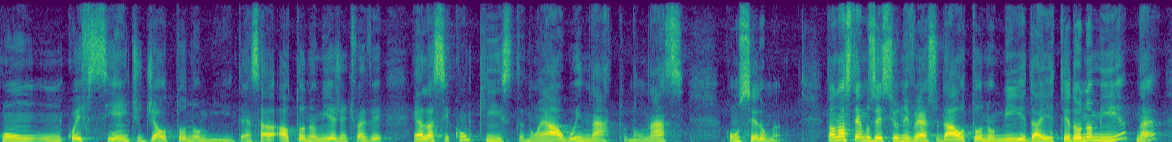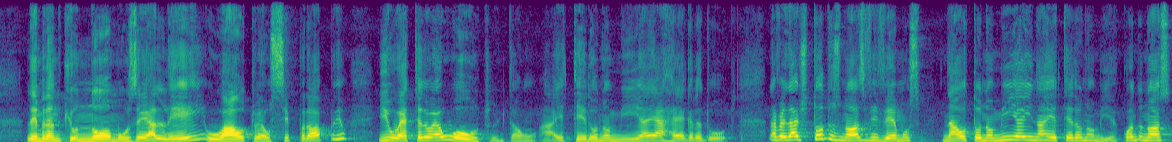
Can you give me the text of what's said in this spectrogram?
com um coeficiente de autonomia. Então, essa autonomia a gente vai ver, ela se conquista, não é algo inato, não nasce com o ser humano. Então, nós temos esse universo da autonomia e da heteronomia, né? lembrando que o nomos é a lei, o auto é o si próprio e o hétero é o outro. Então, a heteronomia é a regra do outro. Na verdade, todos nós vivemos na autonomia e na heteronomia. Quando nós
